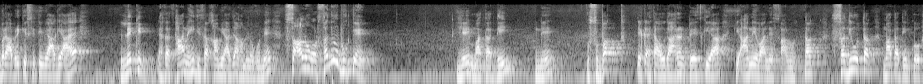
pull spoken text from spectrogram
बराबरी की स्थिति में आ गया है। लेकिन ऐसा था नहीं जिसका खामियाजा हम लोगों ने सालों और सदियों भुगते हैं। ये माता दीन ने उस वक्त एक ऐसा उदाहरण पेश किया कि आने वाले सालों तक, सदियों तक माता दिन को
